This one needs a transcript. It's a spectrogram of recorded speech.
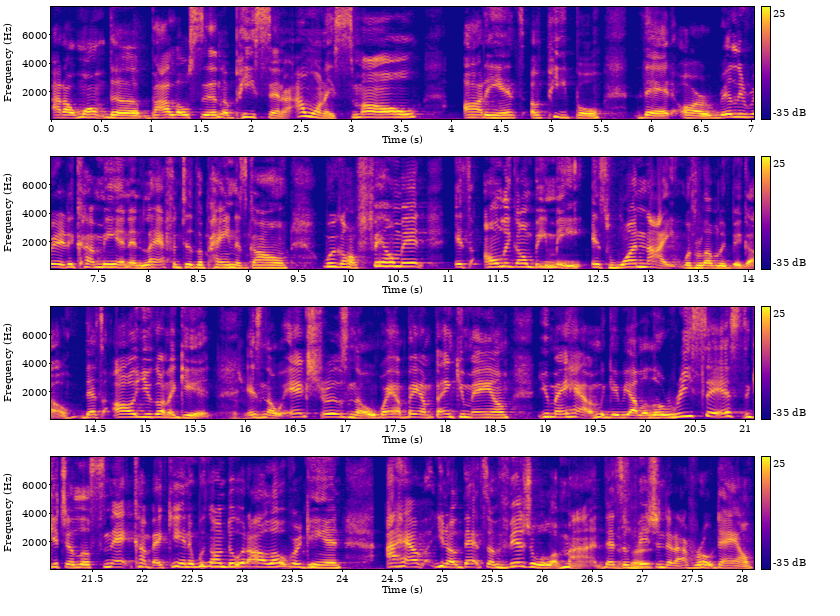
I don't want the BI-LO Center, Peace Center. I want a small audience of people that are really ready to come in and laugh until the pain is gone. We're gonna film it. It's only gonna be me. It's one night with Lovely Big O. That's all you're gonna get. It's no extras, no wham bam, thank you, ma'am. You may have I'm gonna give y'all a little recess to get your little snack, come back in, and we're gonna do it all over again. I have, you know, that's a visual of mine. That's, a right. vision that I've wrote down.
